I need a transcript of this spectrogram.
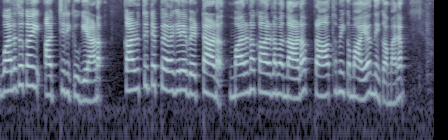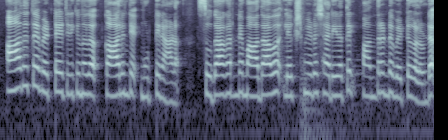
വലതു കൈ അറ്റിരിക്കുകയാണ്. കഴുത്തിന്റെ പിറകിലെ വെട്ടാണ് മരണകാരണമെന്നാണ് പ്രാഥമികമായ നിഗമനം. ആദ്യത്തെ വെട്ടേറ്റിരിക്കുന്നത് കാലിന്റെ മുട്ടിനാണ്. സുധാകരന്റെ മാതാവ് ലക്ഷ്മിയുടെ ശരീരത്തിൽ പന്ത്രണ്ട് വെട്ടുകളുണ്ട്.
